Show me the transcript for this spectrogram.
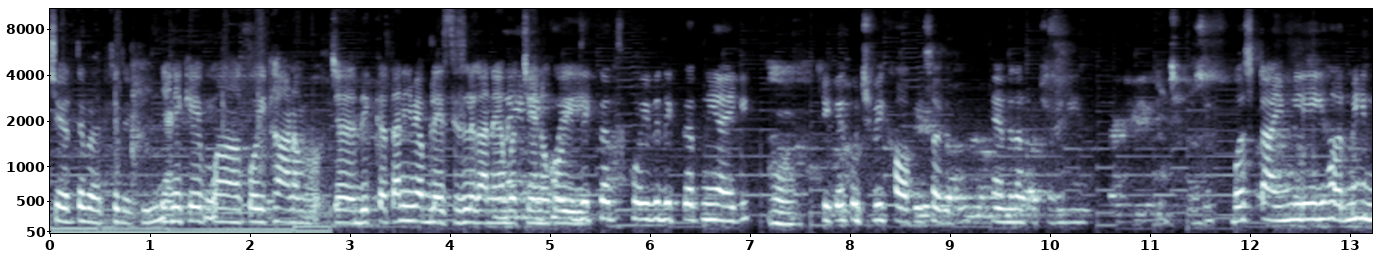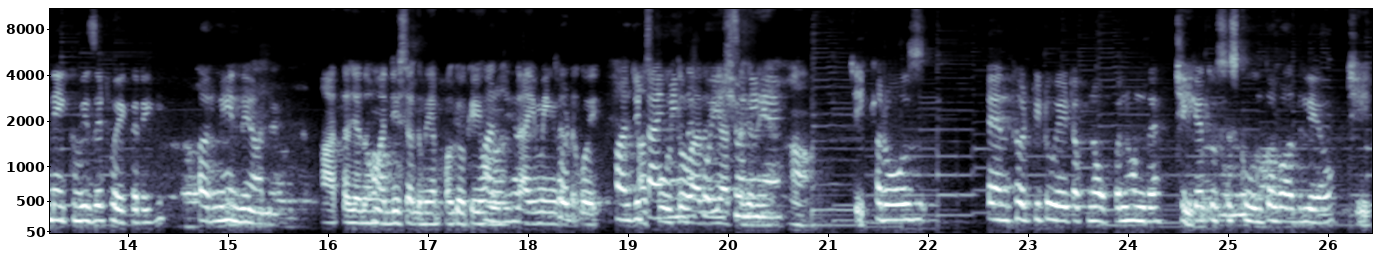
ਚੇਅਰ ਤੇ ਬੈਠ ਕੇ ਦੇਖਣਾ ਯਾਨੀ ਕਿ ਅਹ, ਕੋਈ ਖਾਣ ਚ ਦਿੱਕਤ ਤਾਂ ਨਹੀਂ ਜਿਵੇਂ ਬਲੇਸਿਸ ਲਗਾਣੇ ਆ ਬੱਚੇ ਨੂੰ ਕੋਈ ਦਿੱਕਤ ਕੋਈ ਵੀ ਦਿੱਕਤ ਨਹੀਂ ਆਏਗੀ। ਠੀਕ ਹੈ ਕੁਝ ਵੀ ਖਾ ਪੀ ਸਕਦੇ ਐਵੇਂ ਦਾ ਕੁਝ ਵੀ ਨਹੀਂ। ਬਸ ਟਾਈਮਲੀ ਹਰ ਮਹੀਨੇ ਇੱਕ ਵਿਜ਼ਿਟ ਹੋਏ ਕਰੇਗੀ ਹਰ ਮਹੀਨੇ ਆਣਾ ਹੈ। ਆ ਤਾਂ ਜਦੋਂ ਮਰਜ਼ੀ ਸਕਦੇ ਆਪਾਂ ਕਿਉਂਕਿ ਹੁਣ। ਟਾਈਮਿੰਗ ਦਾ ਕੋਈ ਹਾਂਜੀ, ਤੋਂ ਦਾ ਕੋਈ issue ਨਹੀਂ ਹੈ। ਹਾਂ। ਠੀਕ। ਹੈ ਰੋਜ਼ 10:30 ਟੂ 8 ਆਪਣਾ ਓਪਨ ਹੁੰਦਾ ਹੈ। ਠੀਕ ਹੈ ਤੁਸੀਂ ਸਕੂਲ ਤੋਂ ਬਾਅਦ ਲਿਆਓ ਠੀਕ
